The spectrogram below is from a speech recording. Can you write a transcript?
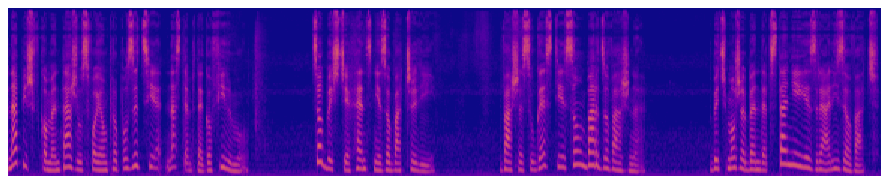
Napisz w komentarzu swoją propozycję następnego filmu. Co byście chętnie zobaczyli? Wasze sugestie są bardzo ważne. Być może będę w stanie je zrealizować.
